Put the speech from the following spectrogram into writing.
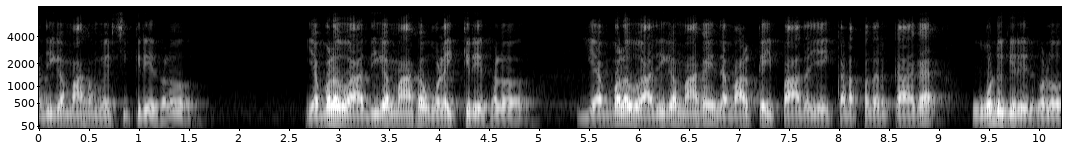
அதிகமாக முயற்சிக்கிறீர்களோ எவ்வளவு அதிகமாக உழைக்கிறீர்களோ எவ்வளவு அதிகமாக இந்த வாழ்க்கை பாதையை கடப்பதற்காக ஓடுகிறீர்களோ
